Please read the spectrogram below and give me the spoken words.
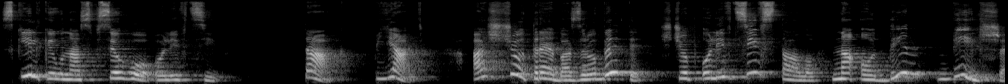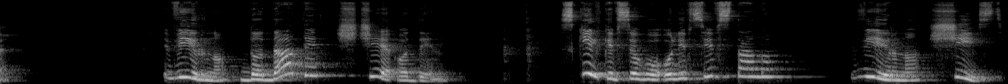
Скільки у нас всього олівців? Так, п'ять. А що треба зробити, щоб олівців стало на один більше? Вірно, додати ще один. Скільки всього олівців стало? Вірно, шість.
